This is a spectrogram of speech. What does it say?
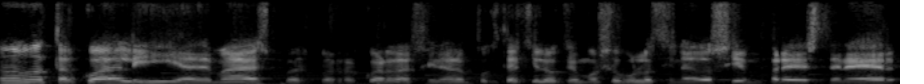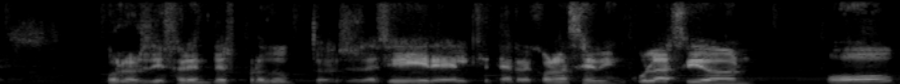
No, no, tal cual. Y además, pues, pues recuerda, al final un poquito aquí lo que hemos evolucionado siempre es tener por los diferentes productos. Es decir, el que te reconoce vinculación o,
